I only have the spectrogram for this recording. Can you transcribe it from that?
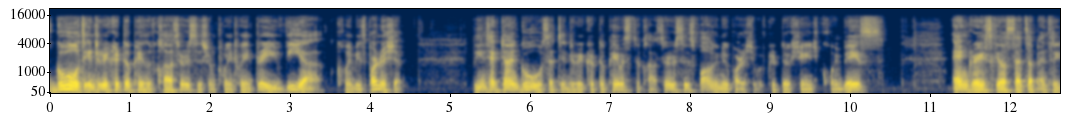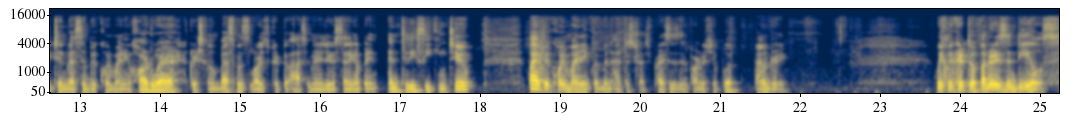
Google to integrate crypto payments with cloud services from 2023 via Coinbase partnership. Leading tech giant Google set to integrate crypto payments to cloud services following a new partnership with crypto exchange Coinbase. And Grayscale sets up entity to invest in Bitcoin mining hardware. Grayscale Investments, the largest crypto asset manager, is setting up an entity seeking to buy Bitcoin mining equipment at distressed prices in partnership with Foundry. Weekly crypto fundraisers and deals.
